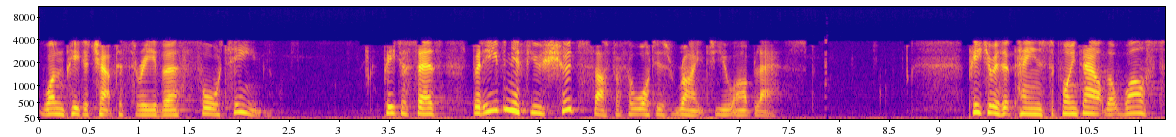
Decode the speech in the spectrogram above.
1 Peter chapter 3 verse 14. Peter says, "But even if you should suffer for what is right, you are blessed." Peter is at pains to point out that whilst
